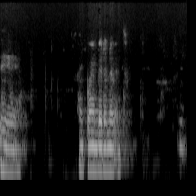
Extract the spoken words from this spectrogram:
eh, ahí pueden ver el evento. Sí,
